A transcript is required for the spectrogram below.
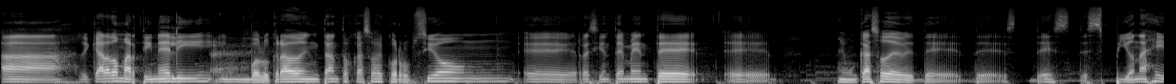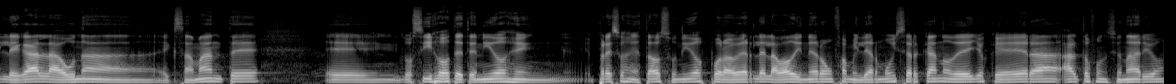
a Ricardo Martinelli, involucrado en tantos casos de corrupción, eh, recientemente eh, en un caso de, de- de- de- de espionaje ilegal a una examante, eh, los hijos detenidos en presos en Estados Unidos por haberle lavado dinero a un familiar muy cercano de ellos que era alto funcionario.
